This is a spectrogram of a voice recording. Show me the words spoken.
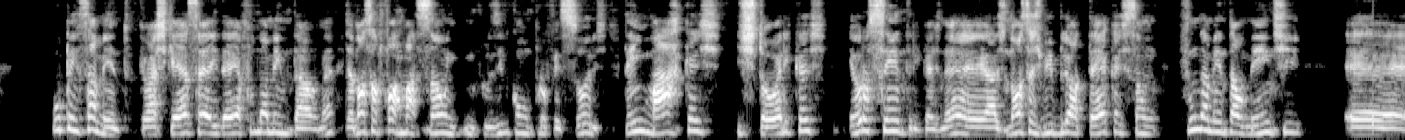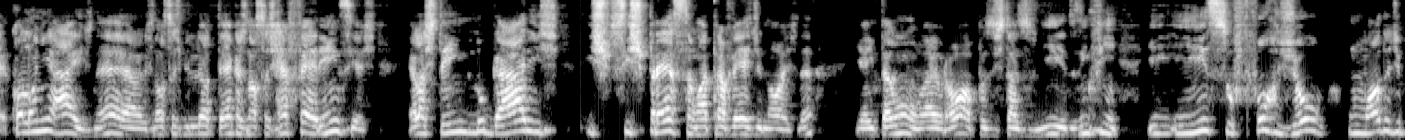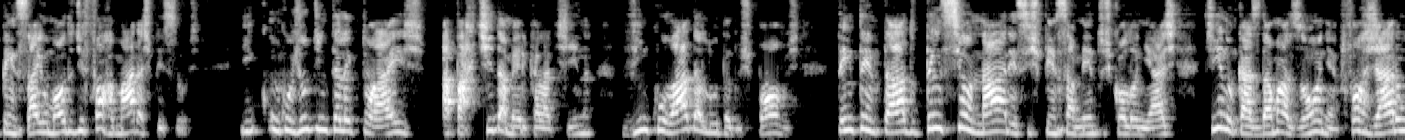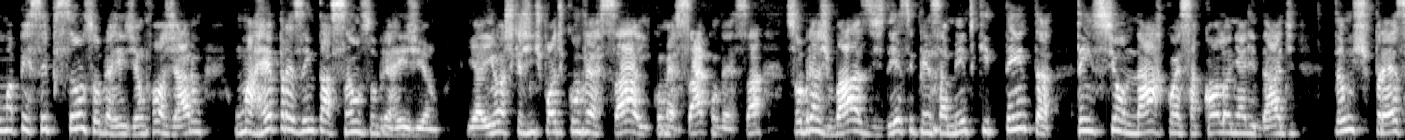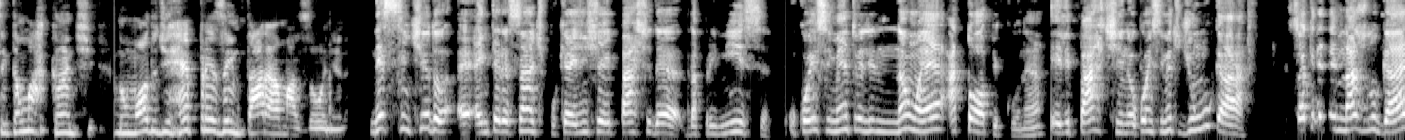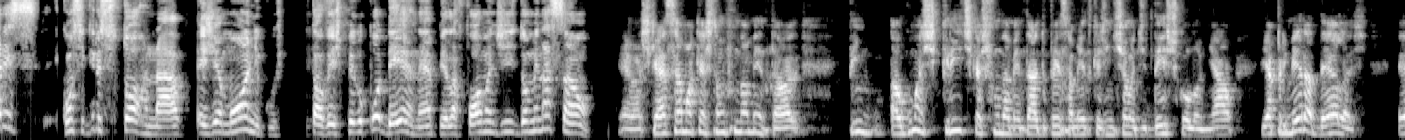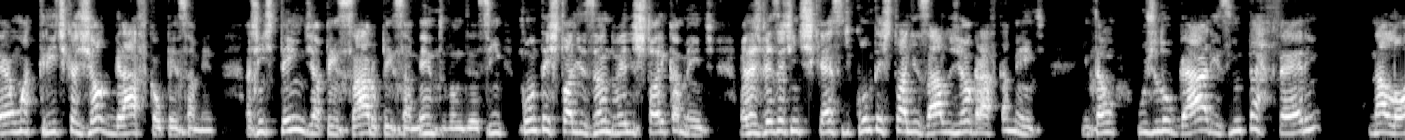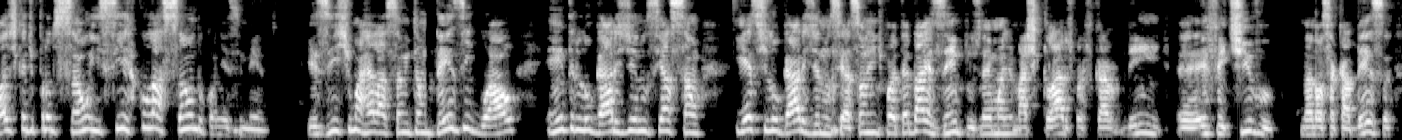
o pensamento, que eu acho que essa é a ideia fundamental. Né? A nossa formação, inclusive como professores, tem marcas históricas eurocêntricas. Né? As nossas bibliotecas são fundamentalmente é, coloniais. Né? As nossas bibliotecas, nossas referências, elas têm lugares, se expressam através de nós. Né? E então a Europa, os Estados Unidos, enfim, e, e, isso forjou um modo de pensar e um modo de formar as pessoas. E um conjunto de intelectuais, a partir da América Latina, vinculado à luta dos povos, tem tentado tensionar esses pensamentos coloniais que, no caso da Amazônia, forjaram uma percepção sobre a região, forjaram uma representação sobre a região. E aí eu acho que a gente pode conversar e começar a conversar sobre as bases desse pensamento que tenta tensionar com essa colonialidade tão expressa e tão marcante no modo de representar a Amazônia. Né? Nesse sentido, é, é interessante porque a gente parte da, da premissa, o conhecimento ele não é atópico, né? Ele parte no conhecimento de um lugar. Só que determinados lugares conseguiram se tornar hegemônicos, talvez pelo poder, né? Pela forma de dominação. É, eu acho que essa é uma questão fundamental. Tem algumas críticas fundamentais do pensamento que a gente chama de descolonial, e a primeira delas é uma crítica geográfica ao pensamento. A gente tende a pensar o pensamento, vamos dizer assim, contextualizando ele historicamente, mas às vezes a gente esquece de contextualizá-lo geograficamente. Então, os lugares interferem na lógica de produção e circulação do conhecimento. Existe uma relação, então, desigual entre lugares de enunciação. E esses lugares de enunciação, a gente pode até dar exemplos né, mais, claros para ficar bem é, efetivo na nossa cabeça,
